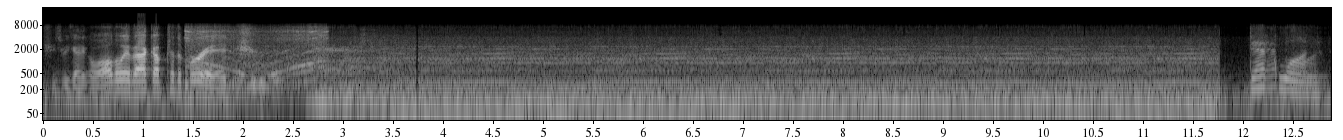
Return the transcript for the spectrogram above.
Jeez, we gotta go all the way back up to the bridge. Deck 1.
